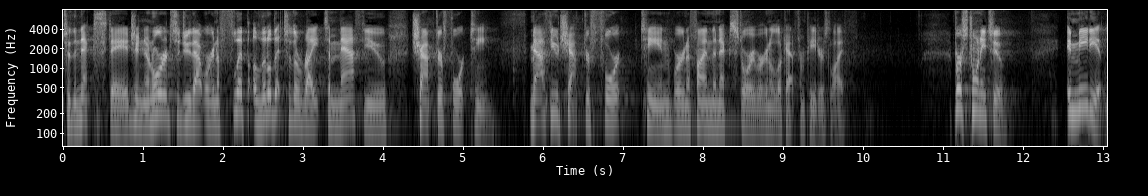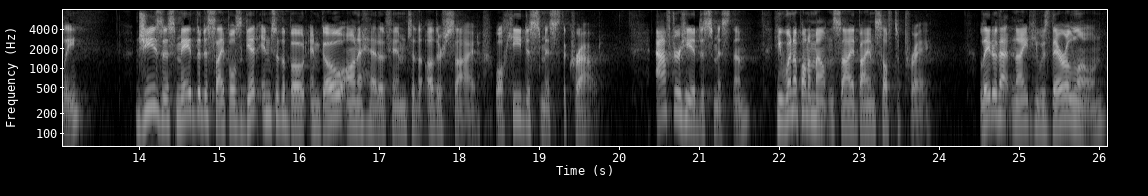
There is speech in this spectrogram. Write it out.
to the next stage. And in order to do that, we're going to flip a little bit to the right to Matthew chapter 14. Matthew chapter 14, we're going to find the next story we're going to look at from Peter's life. Verse 22 Immediately, Jesus made the disciples get into the boat and go on ahead of him to the other side while he dismissed the crowd. After he had dismissed them, he went up on a mountainside by himself to pray. Later that night, he was there alone,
